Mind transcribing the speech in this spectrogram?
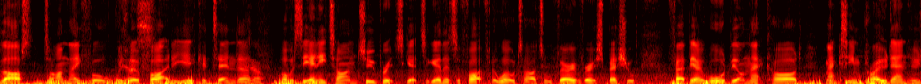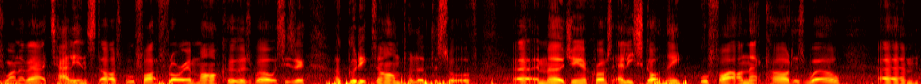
Last time they fought was a Yes. fight of the year contender. Yeah. Obviously, any time two Brits get together to fight for the world title, very, very special. Fabio Wardley on that card. Maxime Prodan, who's one of our Italian stars, will fight Florian Marku as well. This is a, a good example of the sort of uh, emerging across. Ellie Scotney will fight on that card as well. Um,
